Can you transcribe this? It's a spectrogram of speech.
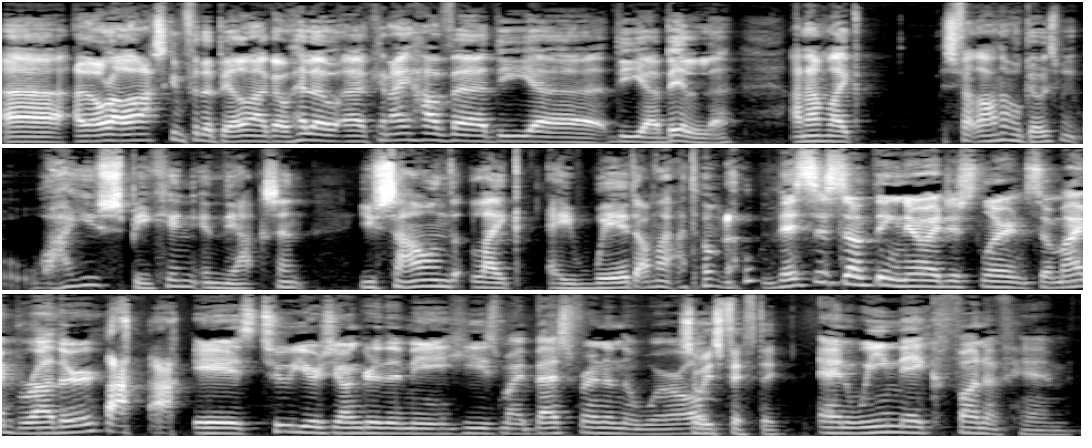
Uh, or I'll ask him for the bill, and I go, "Hello, uh, can I have uh, the uh, the uh, bill?" And I'm like, Svetlana will go to me, "Why are you speaking in the accent? You sound like a weird." I'm like, "I don't know." This is something new I just learned. So my brother is two years younger than me. He's my best friend in the world. So he's fifty. and we make fun of him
